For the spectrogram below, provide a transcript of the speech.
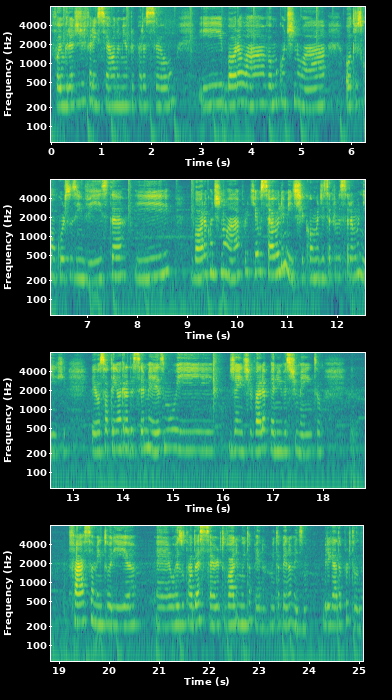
foi um grande diferencial na minha preparação. E bora lá, vamos continuar. Outros concursos em vista e bora continuar porque o céu é o limite, como disse a professora Monique. Eu só tenho a agradecer mesmo e, gente, vale a pena o investimento. Faça a mentoria, é, o resultado é certo, vale muito a pena, muito a pena mesmo. Obrigada por tudo.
